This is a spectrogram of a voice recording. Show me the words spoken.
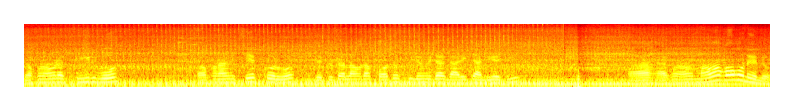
যখন আমরা ফিরবো, তখন আমি চেক করব যে টোটাল আমরা কত কিলোমিটার গাড়ি চালিয়েছি। এখন আমার মামা কখন এলো?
